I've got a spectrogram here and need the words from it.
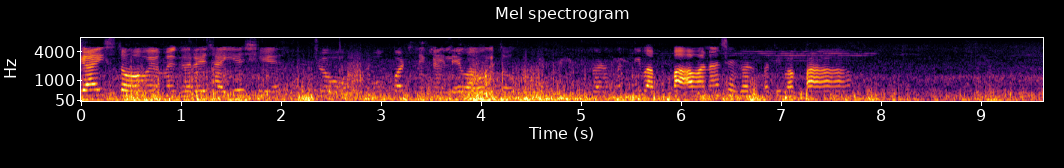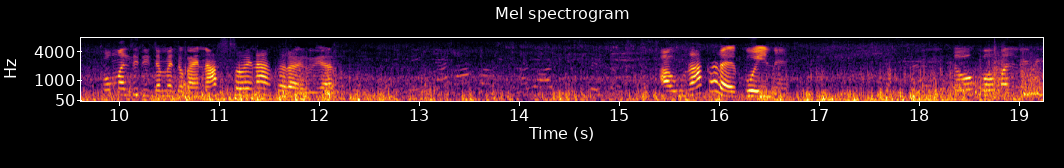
ગાઈસ તો હવે અમે ઘરે જઈએ છીએ. જો પોપટને કંઈ લેવા હોય તો. ગણપતિ બાપ્પા આવવાના છે, ગણપતિ બાપ્પા. કોમલ દીદી, તમે તો કાંઈ નાસ્તો ના કરાયો યાર. આવું ના કરાય કોઈને. તો કોમલ દીદી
